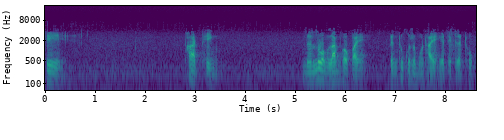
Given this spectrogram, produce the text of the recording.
ที่พาดพิงหรือล่วงล้ำเข้าไป ถึงทุกขสมุทัยเหตุให้เกิดทุกข์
